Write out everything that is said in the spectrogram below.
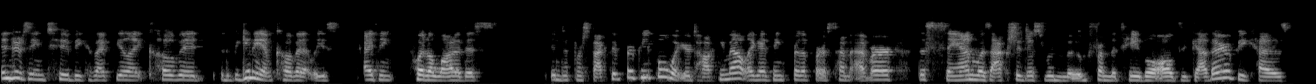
interesting too, because I feel like COVID, the beginning of COVID at least, I think put a lot of this into perspective for people what you're talking about like i think for the first time ever the sand was actually just removed from the table altogether because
